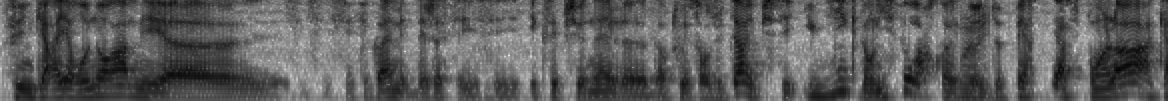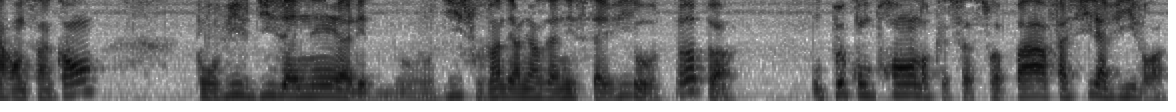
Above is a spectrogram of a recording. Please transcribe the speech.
fait une carrière honorable mais euh, c'est quand même déjà c'est exceptionnel euh, dans tous les sens du terme. Et puis c'est unique dans l'histoire quoi de, de, percer à ce point-là à 45 ans pour vivre 10 années les 10 ou 20 dernières années de sa vie au top. On peut comprendre que ça soit pas facile à vivre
